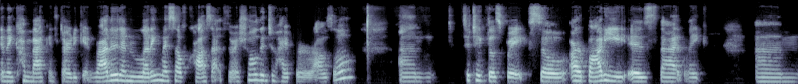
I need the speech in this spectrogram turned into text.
and then come back and start again. Rather than letting myself cross that threshold into hyperarousal, um, to take those breaks. So our body is that like um,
